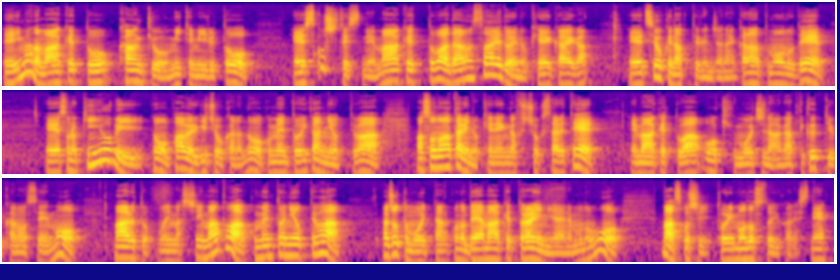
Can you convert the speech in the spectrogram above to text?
今のマーケット環境を見てみると少しですねマーケットはダウンサイドへの警戒が強くなってるんじゃないかなと思うのでその金曜日のパウエル議長からのコメント以下によってはその辺りの懸念が払拭されてマーケットは大きくもう一段上がっていくっていう可能性もまあ、あると思いますし、まあ、あとはコメントによっては、まあ、ちょっともう一旦このベアマーケットラリーみたいなものを、まあ、少し取り戻すというかですね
